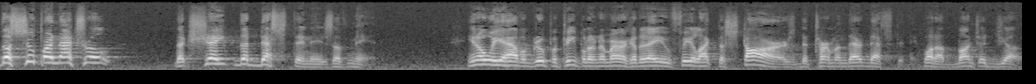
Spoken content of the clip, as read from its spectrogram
the supernatural, that shape the destinies of men. You know, we have a group of people in America today who feel like the stars determine their destiny. What a bunch of junk.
